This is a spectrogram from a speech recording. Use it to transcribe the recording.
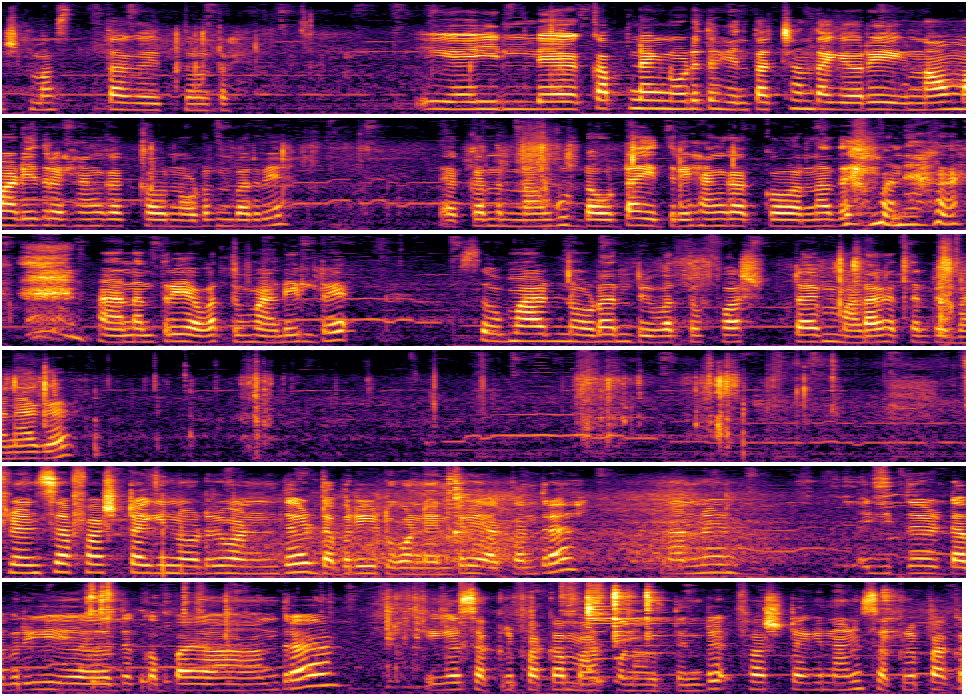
ಎಷ್ಟು ಮಸ್ತಾಗೈತೆ ನೋಡ್ರಿ. ಈಗ ಇಲ್ಲೇ ಕಪ್ನಾಗ ನೋಡಿದ್ರೆ ಇಂಥ ಚಂದ ಆಗ್ಯಾವ್ರಿ. ಈಗ ನಾವು ಮಾಡಿದ್ರೆ ಹೆಂಗೆ ಅಕ್ಕಾವ ನೋಡೋಣ ಬರ್ರಿ. ಯಾಕಂದ್ರೆ ನನಗೂ ಡೌಟ್ ಐತ್ರಿ ಹೆಂಗೆ ಅಕ್ಕಾವ ಅನ್ನೋದೇ ಮನ್ಯಾಗ. ನಾನಂತ್ರ ಯಾವತ್ತೂ ಮಾಡಿಲ್ರಿ. ಸೊ ಮಾಡಿ ನೋಡೋಣ ರೀ ಇವತ್ತು ಫಸ್ಟ್ ಟೈಮ್ ಮಾಡಾಕತ್ತೇನೆ ರೀ ಮನ್ಯಾಗ. ಫ್ರೆಂಡ್ಸ ಫಸ್ಟಾಗಿ ನೋಡ್ರಿ ಒಂದು ಡಬರಿ ಇಟ್ಕೊಂಡೇನಿ ರೀ ಯಾಕಂದ್ರೆ ನಾನು ಇದು ಡಬರಿ ಅದಕ್ಕಪ್ಪ ಅಂದ್ರೆ ಈಗ ಸಕ್ಕರೆ ಪಾಕ ಮಾಡ್ಕೊಂಡೋಗ್ತೇನೆ ರೀ ಫಸ್ಟಾಗಿ ನಾನು ಸಕ್ಕರೆ ಪಾಕ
